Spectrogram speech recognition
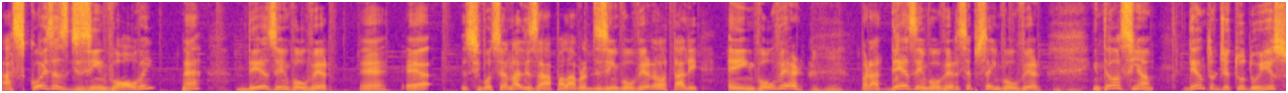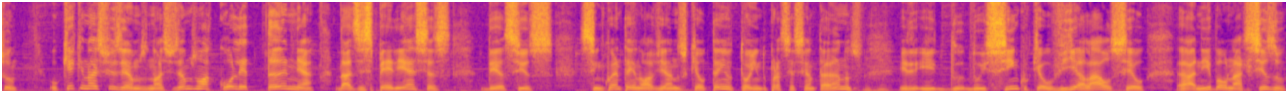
as coisas desenvolvem, né? Desenvolver. É, é, se você analisar a palavra desenvolver, ela está ali envolver. Uhum. Para desenvolver, você precisa envolver. Uhum. Então, assim, ó, dentro de tudo isso, o que, que nós fizemos? Nós fizemos uma coletânea das experiências desses 59 anos que eu tenho, estou indo para 60 anos, uhum. e, e do, dos cinco que eu via lá, o seu uh, Aníbal Narciso,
